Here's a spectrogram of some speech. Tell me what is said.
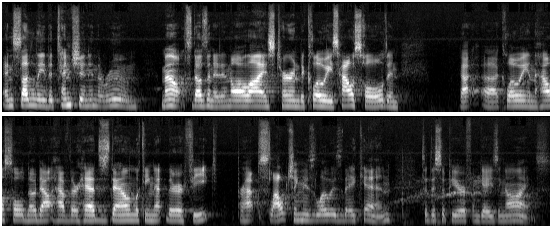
And suddenly the tension in the room mounts, doesn't it? And all eyes turn to Chloe's household. And that uh, Chloe and the household, no doubt, have their heads down, looking at their feet, perhaps slouching as low as they can to disappear from gazing eyes.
